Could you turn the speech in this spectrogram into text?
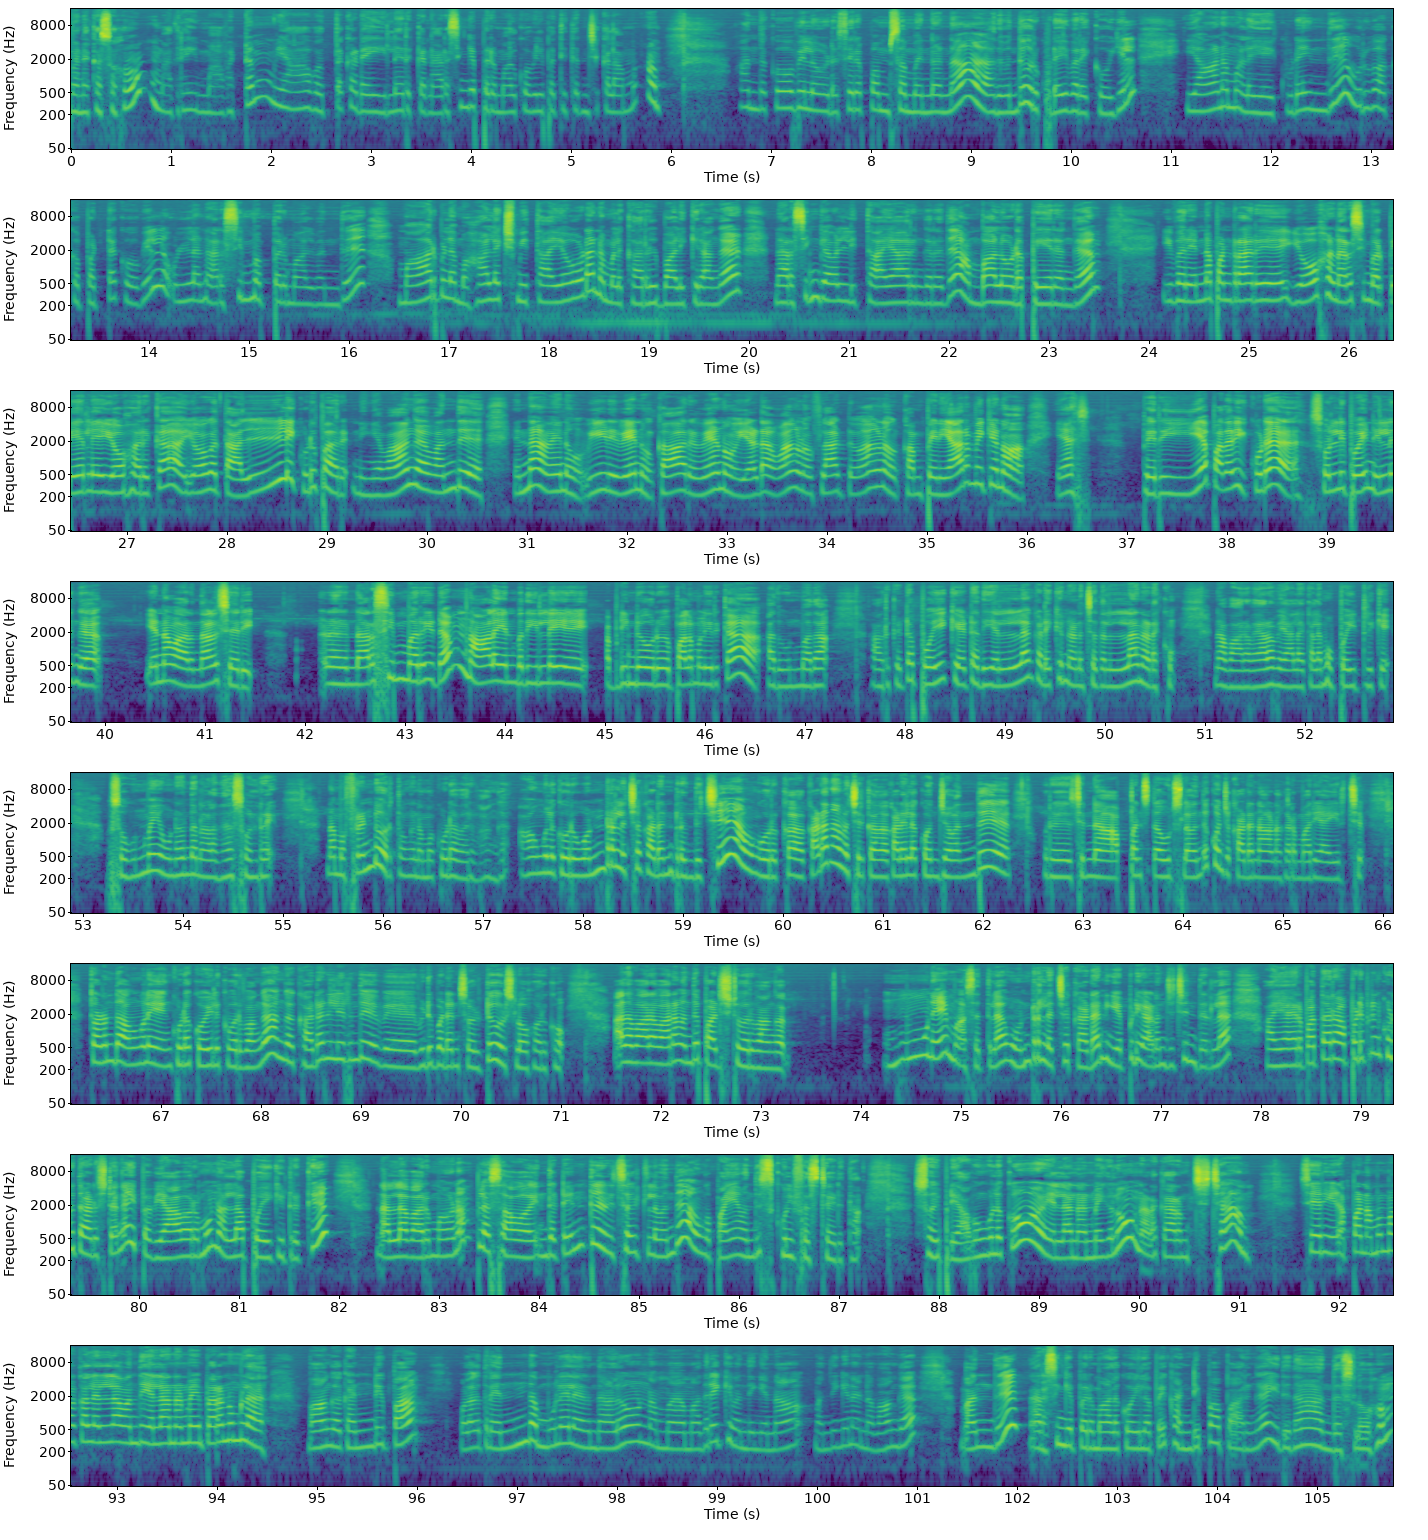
வணக்க சுகம் மதுரை மாவட்டம் யா ஒத்தக்கடையில் இருக்க நரசிங்க பெருமாள் கோவில் பற்றி தெரிஞ்சுக்கலாமா? அந்த கோவிலோட சிறப்பம்சம் என்னென்னா அது வந்து ஒரு குடைவரை கோயில். யானமலையை குடைந்து உருவாக்கப்பட்ட கோவில். உள்ள நரசிம்ம பெருமாள் வந்து மார்பிள மகாலட்சுமி தாயோட நம்மளுக்கு அருள் பாலிக்கிறாங்க நரசிங்கவல்லி தாயாருங்கிறது அம்பாலோட பேரங்க. இவர் என்ன பண்ணுறாரு யோக நரசிம்மர் பேர்லேயே யோகம் இருக்கா? யோகத்தை அள்ளி கொடுப்பாரு. நீங்கள் வாங்க வந்து என்ன வேணும்? வீடு வேணும் காரு வேணும் இடம் வாங்கணும் ஃப்ளாட்டு வாங்கணும் கம்பெனி ஆரம்பிக்கணும். ஏன்? பெரிய பதவி கூட சொல்லி போய் நில்லுங்க. என்னவாக இருந்தாலும் சரி. நரசிம்மரிடம் நாளை என்பது இல்லையே. அப்படின்ற ஒரு பழமொழி இருக்கா? அது உண்மைதான். அவர்கிட்ட போய் கேட்டது எல்லாம் கிடைக்கும் நினச்சதெல்லாம் நடக்கும். நான் வார வாரம் வியாழக்கிழமை போயிட்டுருக்கேன். ஸோ உண்மையை உணர்ந்தனால தான் சொல்கிறேன் நம்ம ஃப்ரெண்டு ஒருத்தவங்க நம்ம கூட வருவாங்க. அவங்களுக்கு ஒரு ஒன்றரை லட்சம் கடன் இருந்துச்சு. அவங்க ஒரு க கடை தான் வச்சுருக்காங்க. கடையில் கொஞ்சம் வந்து ஒரு சின்ன அப்பன்ஸ் டவுட்ஸில் வந்து கொஞ்சம் கடன் ஆனகிற மாதிரி ஆயிடுச்சு தொடர்ந்து அவங்களும் என் கூட கோயிலுக்கு வருவாங்க. அங்கே கடனிலிருந்து வி விடுபடன்னு சொல்லிட்டு ஒரு ஸ்லோகம் இருக்கும். அதை வார வாரம் வந்து படிச்சுட்டு வருவாங்க. மூணே மாதத்தில் ஒன்றரை லட்ச கடன் எப்படி அடைஞ்சிச்சின்னு தெரில ஐயாயிரம் பத்தாயிரம் அப்படி இப்படின்னு கொடுத்து அடைச்சிட்டாங்க. இப்போ வியாபாரமும் நல்லா போய்கிட்டு இருக்கு நல்ல வருமானம். ப்ளஸ் இந்த டென்த்து ரிசல்ட்டில் வந்து அவங்க பையன் வந்து ஸ்கூல் ஃபஸ்ட் எடுத்தான். ஸோ இப்படி அவங்களுக்கும் எல்லா நன்மைகளும் நடக்க ஆரம்பிச்சிச்சா? சரி அப்போ நம்ம மக்கள் எல்லாம் வந்து எல்லா நன்மையும் பெறணும்ல? வாங்க கண்டிப்பாக உலகத்தில் எந்த மூலையில் இருந்தாலும் நம்ம மதுரைக்கு வந்தீங்கன்னா வந்தீங்கன்னா என்ன வாங்க. வந்து நரசிங்க பெருமாளை கோயிலை போய் கண்டிப்பாக பாருங்கள் இதுதான் அந்த ஸ்லோகம்.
